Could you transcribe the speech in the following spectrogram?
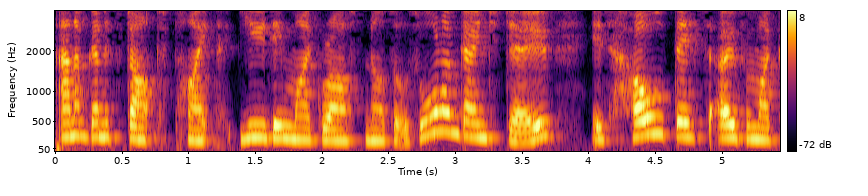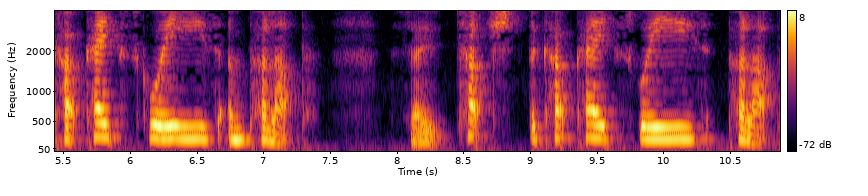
and I'm going to start to pipe using my grass nozzle. So all I'm going to do is hold this over my cupcake, squeeze and pull up. So touch the cupcake, squeeze, pull up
